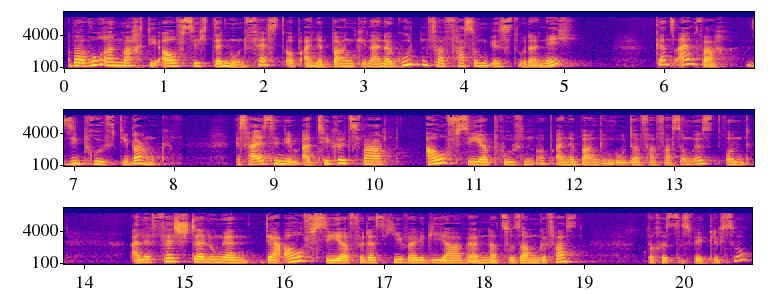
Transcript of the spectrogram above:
Aber woran macht die Aufsicht denn nun fest, ob eine Bank in einer guten Verfassung ist oder nicht? Ganz einfach, sie prüft die Bank. Es heißt in dem Artikel zwar, Aufseher prüfen, ob eine Bank in guter Verfassung ist und alle Feststellungen der Aufseher für das jeweilige Jahr werden da zusammengefasst. Doch ist es wirklich so?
